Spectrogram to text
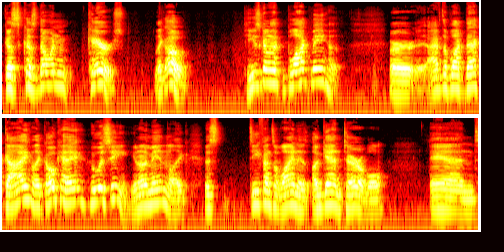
because because no one cares. Like, oh, he's gonna block me, or I have to block that guy. Like, okay, who is he? You know what I mean? Like this defensive line is again terrible, and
